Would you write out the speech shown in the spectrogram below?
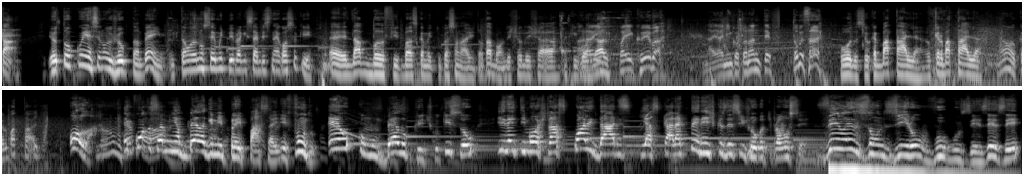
Tá. Eu tô conhecendo o jogo também, então eu não sei muito bem pra que serve esse negócio aqui. É, ele dá buff basicamente no personagem. Então tá bom, deixa eu deixar aqui guardado. Foda-se, eu quero batalha. Eu quero batalha. Não, eu quero batalha. Olá! Não, não Enquanto falar, essa minha bela gameplay passa aí de fundo, eu, como um belo crítico que sou, irei te mostrar as qualidades e as características desse jogo aqui pra você. Zenless Zone Zero, vulgo ZZZ,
